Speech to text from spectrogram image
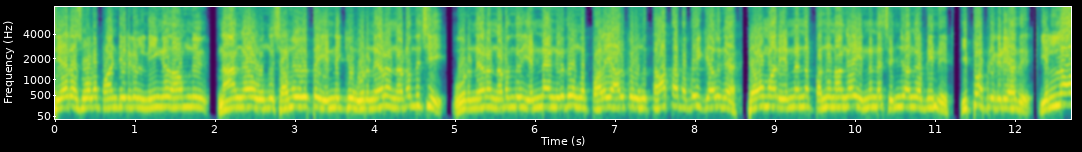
சேர சோழ பாண்டியர்கள் நீங்க தாம்னு நாங்க உங்க சமூகத்தை என்னைக்கு ஒரு நேரம் நடந்துச்சு. ஒரு நேரம் நடந்தது என்னங்கிறது உங்க பழைய ஆட்கள் உங்க தாத்தாட்ட போய் கேளுங்க. தேவமார் என்னென்ன பண்ணுனா பண்ணுனாங்க என்னென்ன செஞ்சாங்க அப்படின்னு. இப்ப அப்படி கிடையாது. எல்லா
